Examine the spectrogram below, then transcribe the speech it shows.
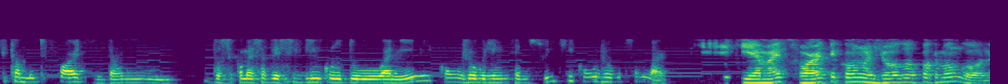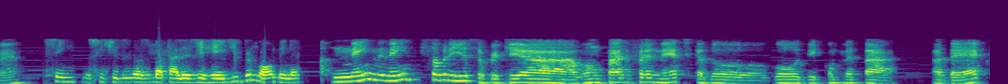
ficar muito fortes, então você começa a ver esse vínculo do anime com o jogo de Nintendo Switch e com o jogo de celular. E que é mais forte com o jogo Pokémon GO, né? Sim, no sentido das batalhas de raid e do nome, né? Nem, nem sobre isso, porque a vontade frenética do Go de completar a Dex,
